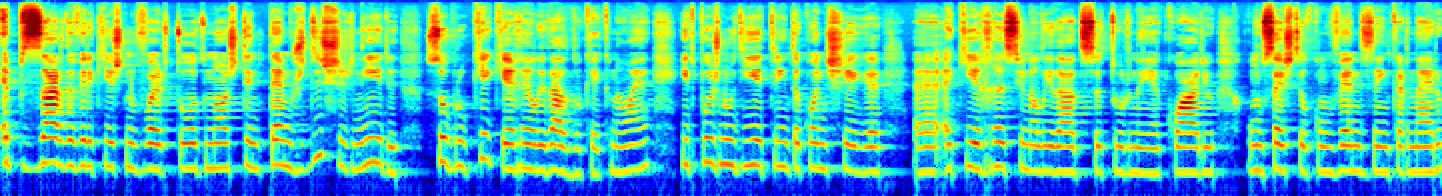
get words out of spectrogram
apesar de haver aqui este nevoeiro todo, nós tentamos discernir sobre o que é que é a realidade do que é que não é, e depois no dia 30, quando chega uh, aqui a racionalidade de Saturno em Aquário, um sextil com Vênus em Carneiro,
